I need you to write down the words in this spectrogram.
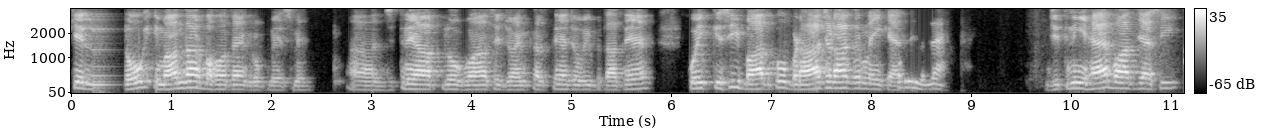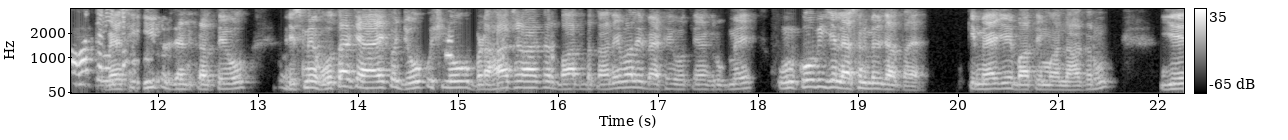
कि लोग ईमानदार बहुत हैं ग्रुप में इसमें। जितने आप लोग वहाँ से ज्वाइन करते हैं जो भी बताते हैं कोई किसी बात को बढ़ा चढ़ा कर नहीं कहते। जितनी है बात जैसी वैसी ही प्रेजेंट करते हो। इसमें होता क्या है कि जो कुछ लोग बढ़ा चढ़ाकर बात बताने वाले बैठे होते हैं ग्रुप में उनको भी ये लेसन मिल जाता है कि मैं ये बातें मान ना करूँ। ये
